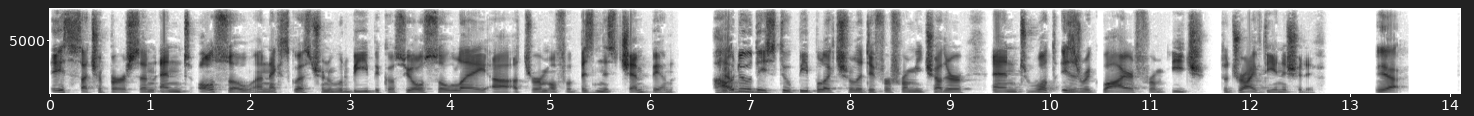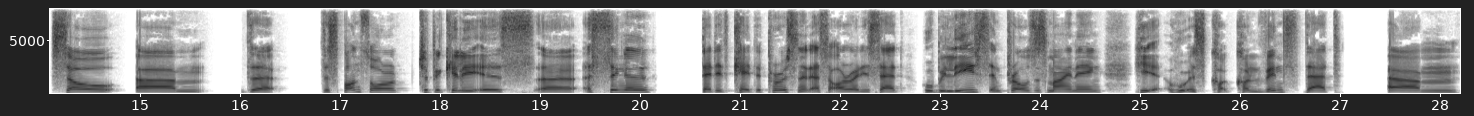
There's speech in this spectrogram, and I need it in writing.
is such a person? And also, a next question would be because you also lay a term of a business champion. How do these two people actually differ from each other, and what is required from each to drive the initiative? Yeah. So um, the the sponsor typically is uh, a single dedicated person, and as I already said, who believes in process mining, he who is co- convinced that um,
